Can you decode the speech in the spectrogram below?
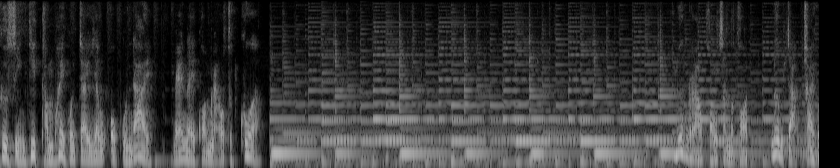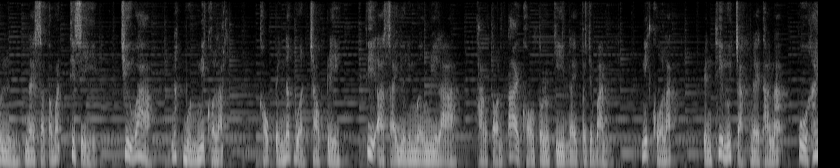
คือสิ่งที่ทำให้หัวใจยังอบอุ่นได้ แม้ในความหนาวสุดขั้ว รื่องราวของซันตาคอสเริ่มจากชายคนหนึ่งในศตวรรษที่ 4 ชื่อว่านักบุญนิโคลัส เขาเป็นนักบวชชาวกรีกที่อาศัยอยู่ในเมืองมีลาทางตอนใต้ของตุรกีในปัจจุบัน นิโคลัสเป็นที่รู้จักในฐานะผู้ให้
